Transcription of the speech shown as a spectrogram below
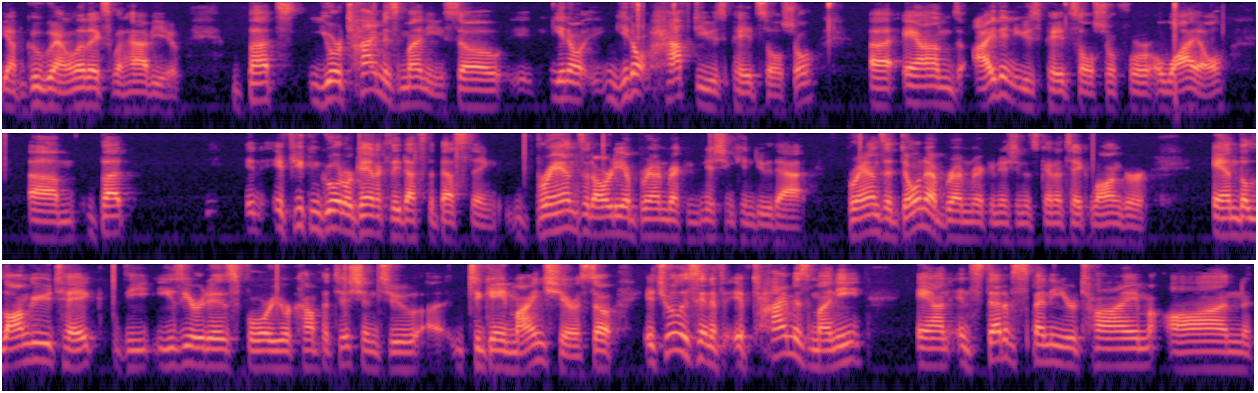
you have Google Analytics, what have you. But your time is money. So, you know, you don't have to use paid social. Uh, and I didn't use paid social for a while. Um, but if you can grow it organically, that's the best thing. Brands that already have brand recognition can do that. Brands that don't have brand recognition, it's going to take longer. And the longer you take, the easier it is for your competition to uh, to gain mind share. So it's really saying if, if time is money, and instead of spending your time on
